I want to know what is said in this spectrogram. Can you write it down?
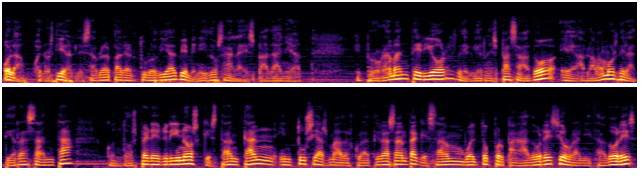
Hola, buenos días, les habla el Padre Arturo Díaz, bienvenidos a La Espadaña. El programa anterior del viernes pasado eh, hablábamos de la Tierra Santa con dos peregrinos que están tan entusiasmados con la Tierra Santa que se han vuelto propagadores y organizadores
